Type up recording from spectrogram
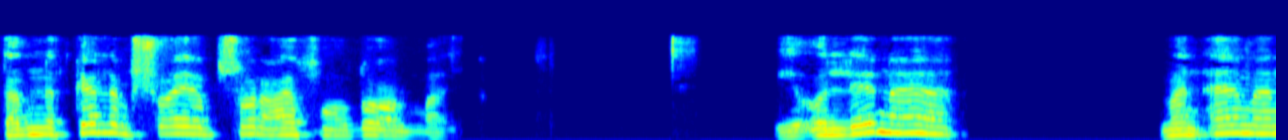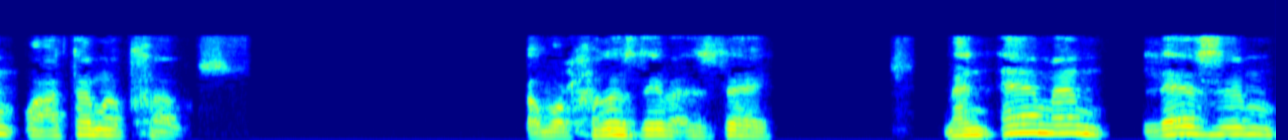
طب نتكلم شوية بسرعة في موضوع المية. يقول لنا من آمن واعتمد خالص. طب والخلاص ده يبقى إزاي؟ من آمن لازم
